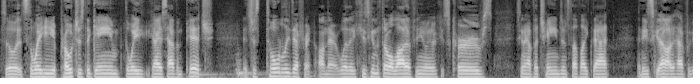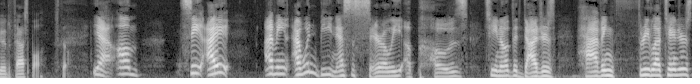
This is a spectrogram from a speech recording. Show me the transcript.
So it's the way he approaches the game, the way guys have him pitch. It's just totally different on there. Whether he's going to throw a lot of you know his curves, he's going to have a change and stuff like that, and he's going to have a good fastball still. Yeah. Um. See, I, I mean, I wouldn't be necessarily opposed to you know the Dodgers having three left-handers,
